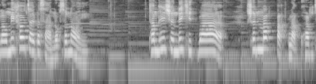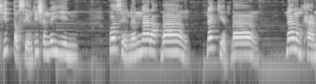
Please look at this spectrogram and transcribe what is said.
เราไม่เข้าใจภาษานกซะหน่อยทำให้ฉันได้คิดว่า ฉันมักปักหลักความคิดต่อเสียงที่ฉันได้ยิน ว่าเสียงนั้นน่ารักบ้าง น่าเกลียดบ้าง น่ารำคาญ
